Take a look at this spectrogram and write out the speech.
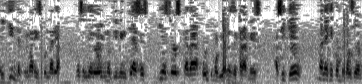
el kinder primaria y secundaria, pues el día de hoy no tienen clases y esto es cada último viernes de cada mes. Así que maneje con precaución.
